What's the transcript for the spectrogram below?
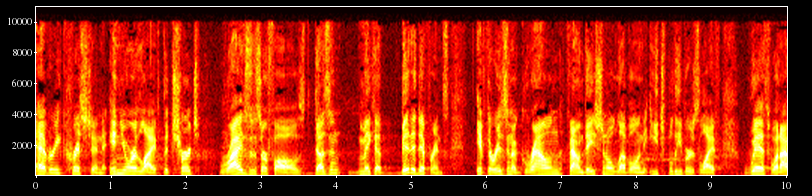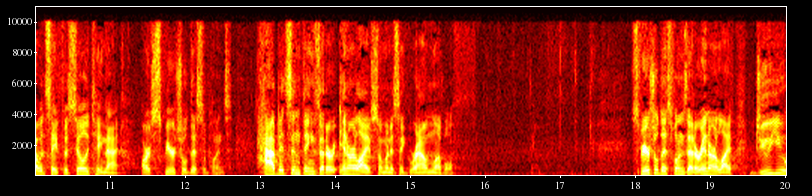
every Christian in your life, the church rises or falls, doesn't make a bit of difference if there isn't a ground foundational level in each believer's life with what I would say facilitating that are spiritual disciplines. Habits and things that are in our life, so I'm going to say ground level. Spiritual disciplines that are in our life, do you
